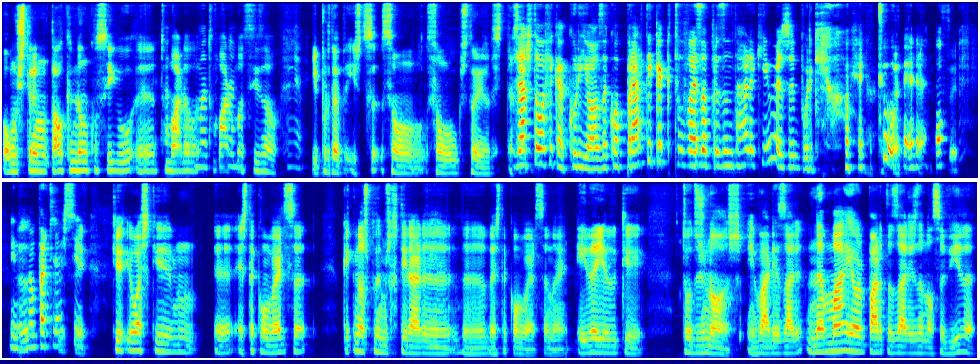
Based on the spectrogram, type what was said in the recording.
a um extremo tal que não consigo uh, tomar, uma, tomar uma decisão. Yeah. E, portanto, isto são, são questões... Já estou a ficar curiosa com a prática que tu vais apresentar aqui hoje, porque é tu é... Ainda não partilhaste isso. Que eu acho que uh, esta conversa... O que é que nós podemos retirar uh, de, desta conversa, não é? A ideia de que todos nós, em várias áreas, na maior parte das áreas da nossa vida,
